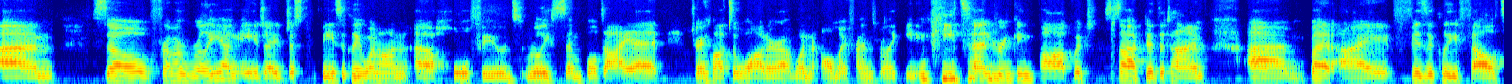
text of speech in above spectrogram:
Um, so from a really young age, I just basically went on a whole foods, really simple diet, drank lots of water when all my friends were like eating pizza and drinking pop, which sucked at the time. Um, but I physically felt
